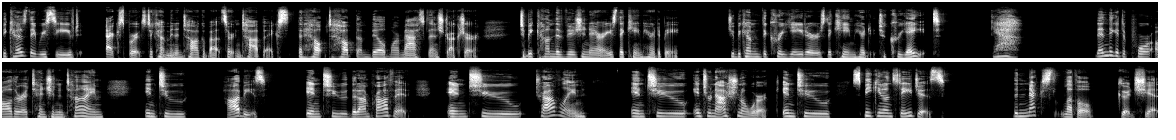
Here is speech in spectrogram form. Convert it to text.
because they received experts to come in and talk about certain topics that help to help them build more masculine structure to become the visionaries they came here to be to become the creators that came here to, to create. Yeah. Then they get to pour all their attention and time into hobbies, into the nonprofit, into traveling, into international work, into speaking on stages. The next level, good shit.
